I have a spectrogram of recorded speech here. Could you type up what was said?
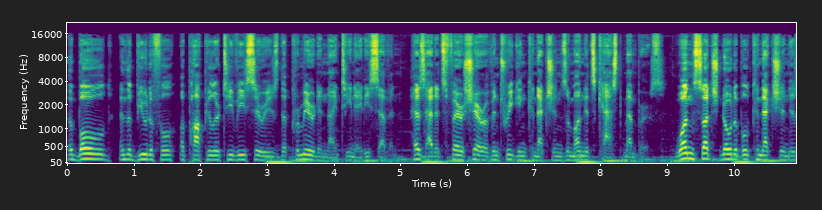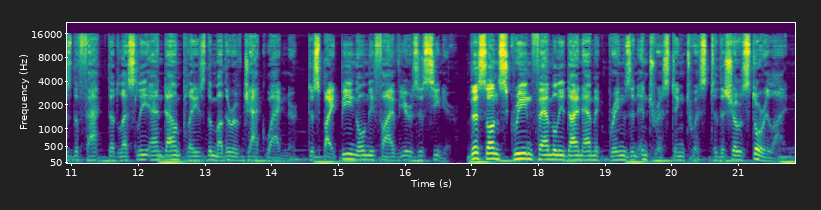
The Bold and the Beautiful, a popular TV series that premiered in 1987, has had its fair share of intriguing connections among its cast members. One such notable connection is the fact that Lesley-Anne Down plays the mother of Jack Wagner, despite being only five years his senior. This on screen family dynamic brings an interesting twist to the show's storyline.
